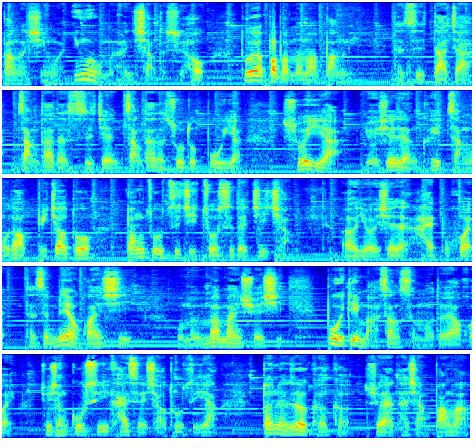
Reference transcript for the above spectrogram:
棒的行为。因为我们很小的时候都要爸爸妈妈帮你，但是大家长大的时间、长大的速度不一样，所以啊，有些人可以掌握到比较多帮助自己做事的技巧，而有一些人还不会。但是没有关系，我们慢慢学习，不一定马上什么都要会。就像故事一开始的小兔子一样，端了热可可，虽然他想帮忙，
